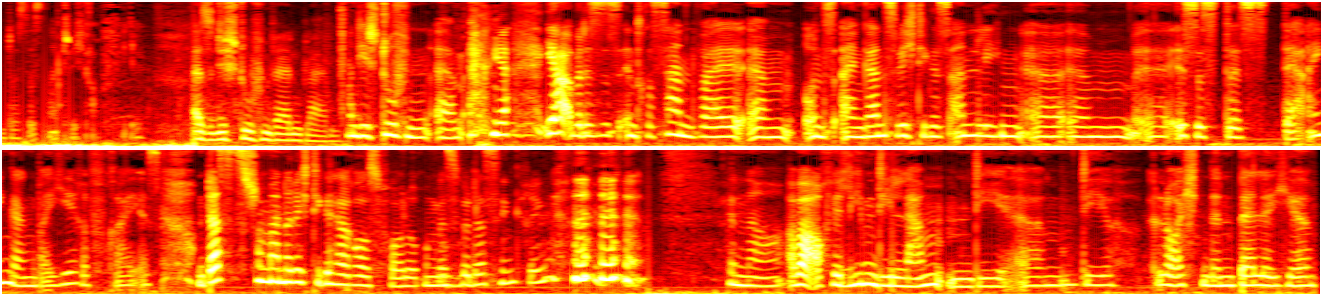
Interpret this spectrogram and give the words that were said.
Und das ist natürlich auch viel. Also die Stufen werden bleiben. Die Stufen, ähm, ja, ja, aber das ist interessant, weil ähm, uns ein ganz wichtiges Anliegen äh, ähm, äh, ist es, dass der Eingang barrierefrei ist. Und das ist schon mal eine richtige Herausforderung, dass mhm. wir das hinkriegen. genau. Aber auch wir lieben die Lampen, die, ähm, die leuchtenden Bälle hier.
